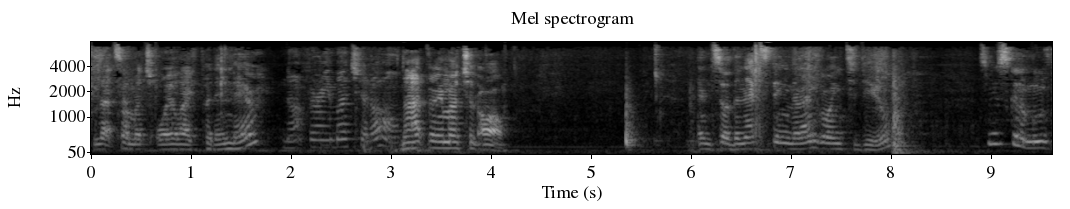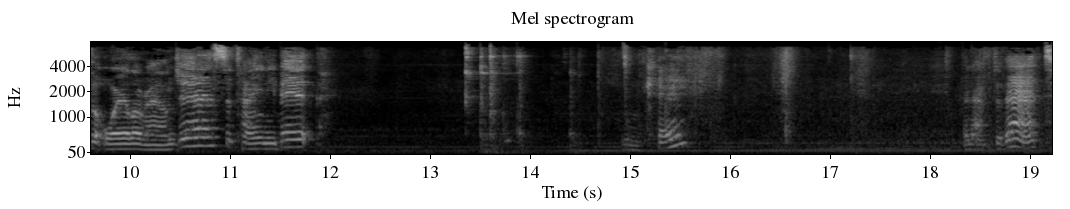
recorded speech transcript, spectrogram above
And that's how much oil I've put in there. Not very much at all. Not very much at all. And so the next thing that I'm going to do is I'm just going to move the oil around just a tiny bit. Okay. And after that,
